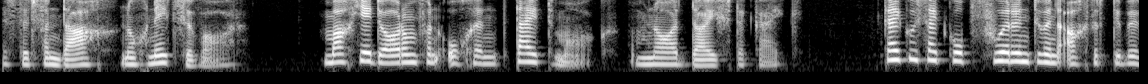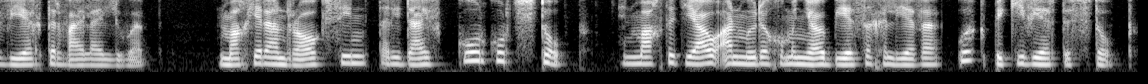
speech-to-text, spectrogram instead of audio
is dit vandag nog net so waar. Mag jy daarom vanoggend tyd maak om na 'n duif te kyk. Kyk hoe sy kop vorentoe en agtertoe beweeg terwyl hy loop. Mag jy dan raak sien dat die duif kort kort stop en mag dit jou aanmoedig om in jou besige lewe ook bietjie weer te stop,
